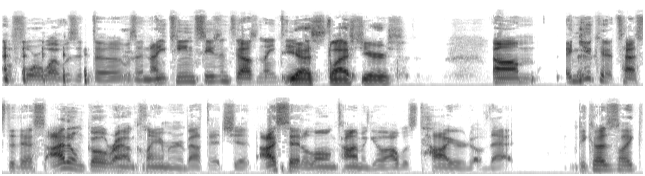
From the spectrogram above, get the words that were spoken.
before what was it? The was it 19 season 2019? Yes, last year's. Um, and you can attest to this. I don't go around clamoring about that shit. I said a long time ago I was tired of that because, like,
